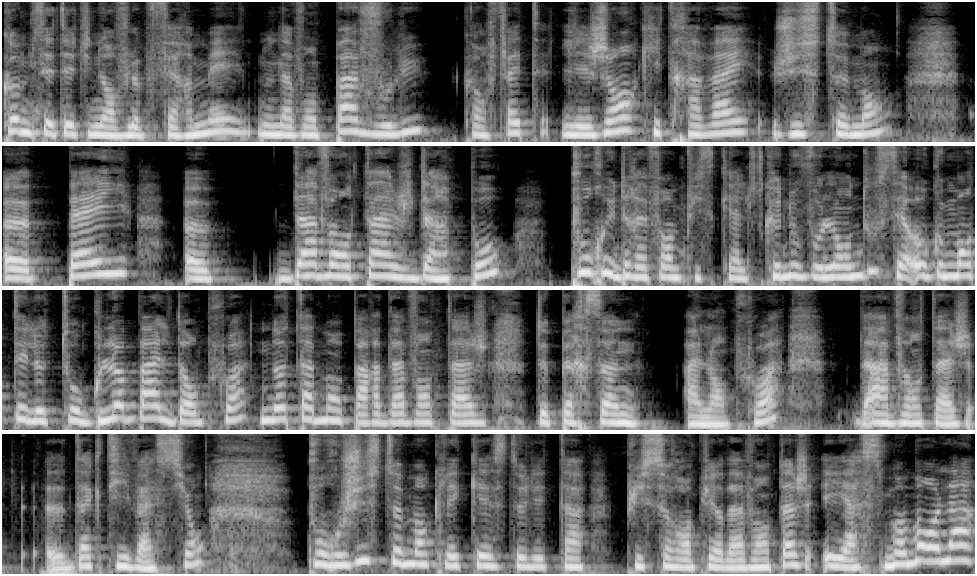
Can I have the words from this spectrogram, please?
Comme c'était une enveloppe fermée, nous n'avons pas voulu qu'en fait les gens qui travaillent justement euh, payent davantage d'impôts pour une réforme fiscale. Ce que nous voulons, nous, c'est augmenter le taux global d'emploi, notamment par davantage de personnes à l'emploi, davantage euh, d'activation, pour justement que les caisses de l'État puissent se remplir davantage et à ce moment-là,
